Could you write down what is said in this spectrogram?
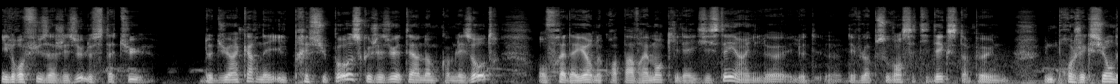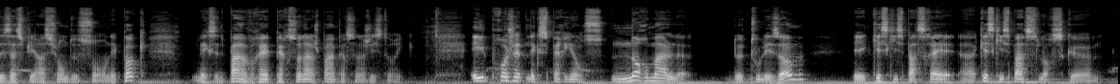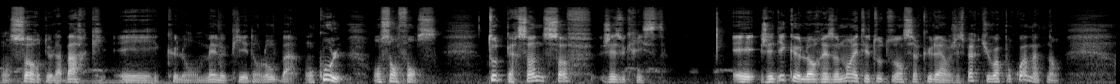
ils refusent à Jésus le statut de Dieu incarné. Ils présupposent que Jésus était un homme comme les autres. Onfray d'ailleurs ne croit pas vraiment qu'il ait existé. Hein. Il, il, développe souvent cette idée que c'est un peu une, une, projection des aspirations de son époque, mais que ce n'est pas un vrai personnage, pas un personnage historique. Et il projette l'expérience normale de tous les hommes, et qu'est-ce qui se passerait euh, Qu'est-ce qui se passe lorsque on sort de la barque et que l'on met le pied dans l'eau? Ben, on coule, on s'enfonce. Toute personne sauf Jésus-Christ. Et j'ai dit que leur raisonnement était tout en circulaire. J'espère que tu vois pourquoi maintenant.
